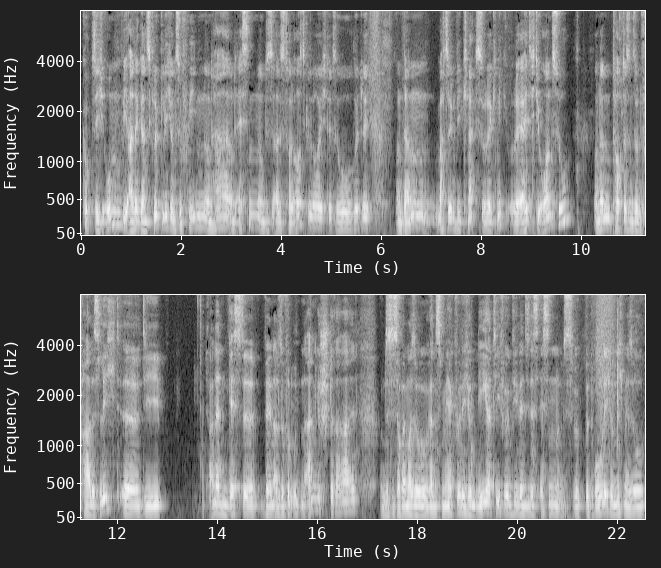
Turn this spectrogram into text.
guckt sich um, wie alle ganz glücklich und zufrieden und ha und essen und ist alles toll ausgeleuchtet, so rötlich. Und dann macht es irgendwie Knacks oder Knick oder er hält sich die Ohren zu und dann taucht das in so ein fahles Licht. Äh, die anderen Gäste werden also von unten angestrahlt und es ist auf einmal so ganz merkwürdig und negativ irgendwie, wenn sie das essen und es wirkt bedrohlich und nicht mehr so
